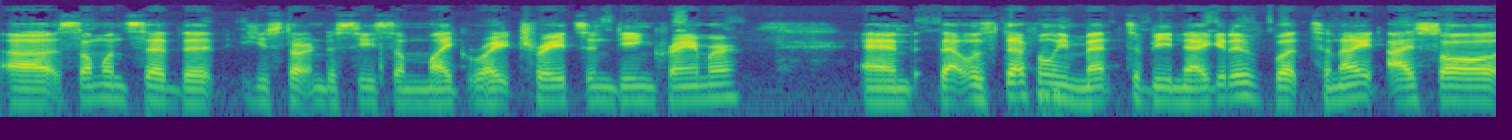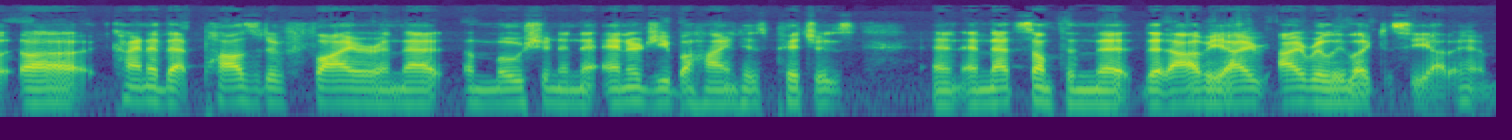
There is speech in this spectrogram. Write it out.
Uh, someone said that he's starting to see some Mike Wright traits in Dean Kremer and that was definitely meant to be negative. But tonight, I saw uh, kind of that positive fire and that emotion and the energy behind his pitches, and and that's something that that Avi I, I really like to see out of him.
